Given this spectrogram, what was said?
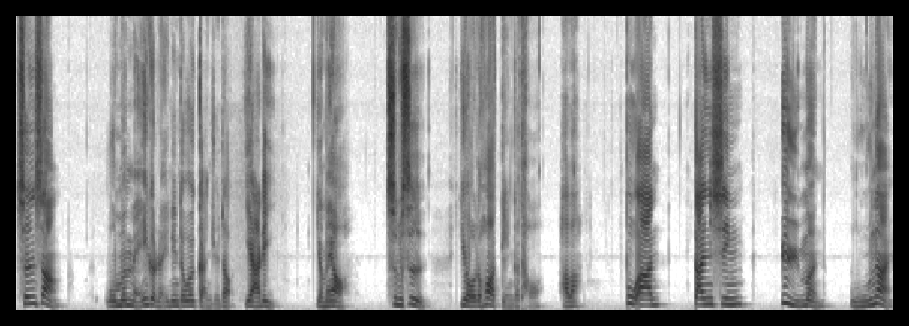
身上，我们每一个人一定都会感觉到压力，有没有？是不是？有的话点个头，好吧？不安、担心、郁闷、无奈，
